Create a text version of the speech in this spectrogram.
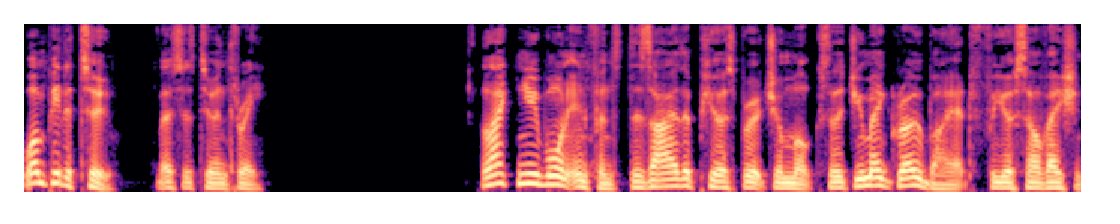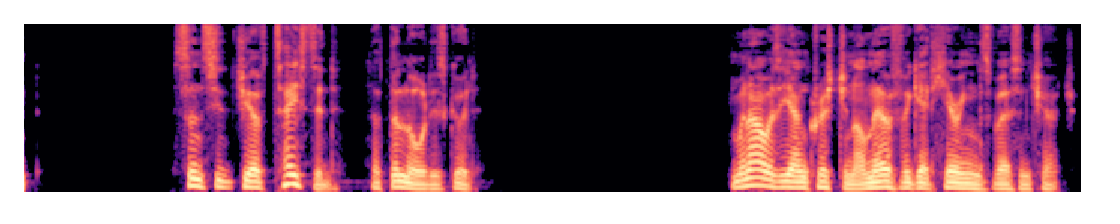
1 Peter 2, verses 2 and 3. Like newborn infants, desire the pure spiritual milk so that you may grow by it for your salvation, since you have tasted that the Lord is good. When I was a young Christian, I'll never forget hearing this verse in church.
